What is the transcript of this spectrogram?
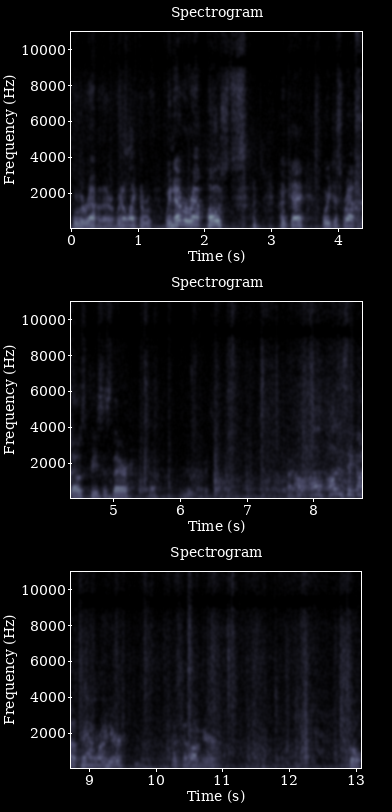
We would wrap it there. We don't like the we never wrap posts. okay, we just wrap those pieces there. All right, I'll, I'll, I'll just take out a panel right here, just because I'm here. So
